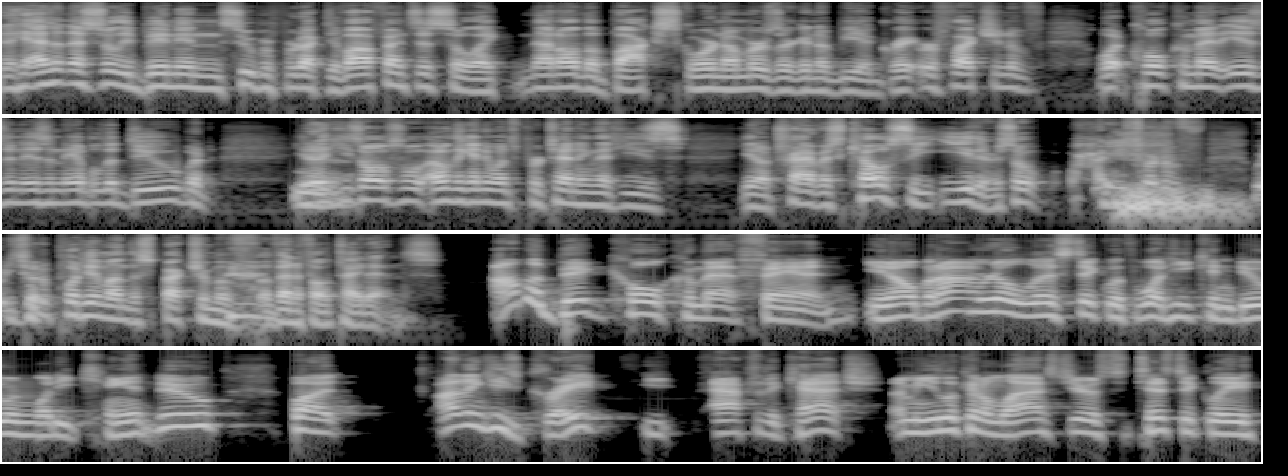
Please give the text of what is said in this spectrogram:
know, he hasn't necessarily been in super productive offenses, so like not all the box score numbers are going to be a great reflection of what Cole Kmet is and isn't able to do. But you yeah. know, he's also I don't think anyone's pretending that he's you know Travis Kelce either. So how do you sort of where do you sort of put him on the spectrum of, of NFL tight ends? I'm a big Cole Kmet fan, you know, but I'm realistic with what he can do and what he can't do. But I think he's great after the catch. I mean, you look at him last year statistically,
